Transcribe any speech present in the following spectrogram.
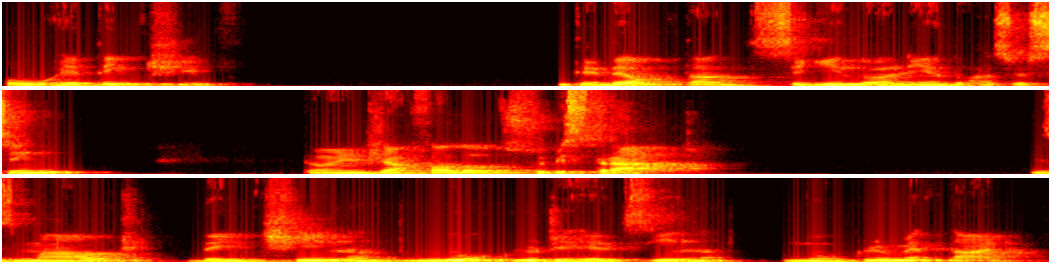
ou retentivo. Entendeu? Tá seguindo a linha do raciocínio? Então a gente já falou do substrato, esmalte, dentina, núcleo de resina, núcleo metálico.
